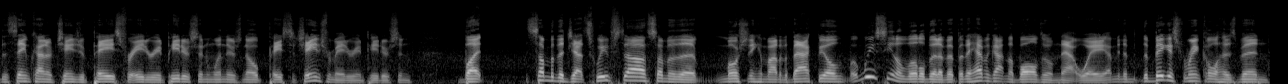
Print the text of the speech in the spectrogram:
the same kind of change of pace for Adrian Peterson when there's no pace to change from Adrian Peterson. But some of the jet sweep stuff, some of the motioning him out of the backfield, we've seen a little bit of it, but they haven't gotten the ball to him that way. I mean, the, the biggest wrinkle has been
